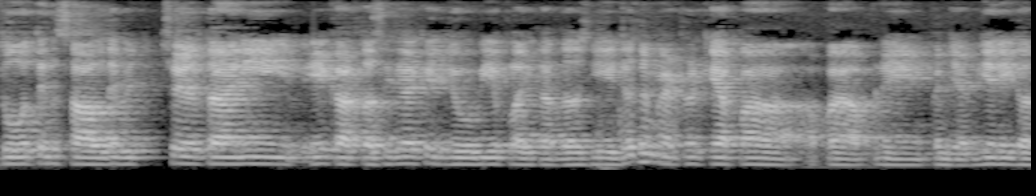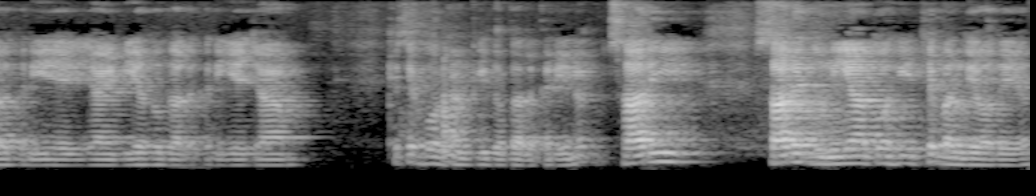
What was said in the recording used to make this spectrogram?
2-3 ਸਾਲ ਦੇ ਵਿੱਚ ਤਾਂ ਨਹੀਂ ਇਹ ਕਰਤਾ ਸੀਗਾ ਕਿ ਜੋ ਵੀ ਅਪਲਾਈ ਕਰਦਾ ਸੀ ਇਟ ਡਸਨਟ ਮੈਟਰ ਕਿ ਆਪਾਂ ਆਪਾਂ ਆਪਣੇ ਪੰਜਾਬੀਆਂ ਦੀ ਗੱਲ ਕਰੀਏ ਜਾਂ ਇੰਡੀਆ ਤੋਂ ਗੱਲ ਕਰੀਏ ਜਾਂ ਕਿਸੇ ਹੋਰ ਕੰਟਰੀ ਤੋਂ ਗੱਲ ਕਰੀਏ ਨਾ ਸਾਰੀ ਸਾਰੇ ਦੁਨੀਆ ਤੋਂ ਹੀ ਇੱਥੇ ਬੰਦੇ ਆਉਂਦੇ ਆ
